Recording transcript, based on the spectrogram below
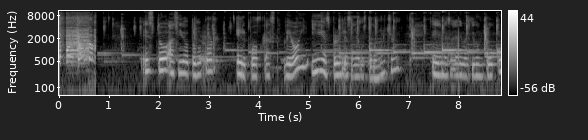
op. Gangnam. Esto ha sido todo por el podcast de hoy y espero les haya gustado mucho, eh, les haya divertido un poco.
